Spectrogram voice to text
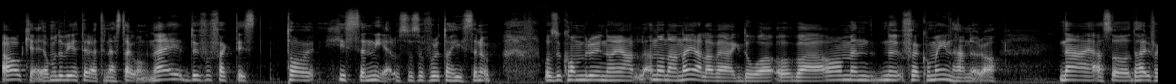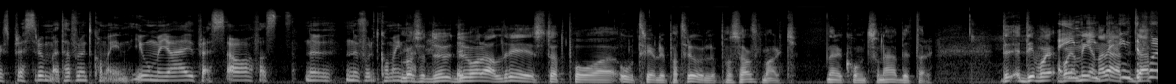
Ja, okej, ja, men då vet jag det till nästa gång. Nej, du får faktiskt ta hissen ner och så, så får du ta hissen upp. Och så kommer du någon, jävla, någon annan jävla väg då och bara, ja men nu får jag komma in här nu då? Nej, alltså det här är faktiskt pressrummet, här får du inte komma in. Jo, men jag är ju press. Ja, fast nu, nu får du inte komma in Men alltså, du, du har aldrig stött på otrevlig patrull på svensk mark när det kommer till såna här bitar? Det, det, vad, jag, vad jag Inte- menar är att inte det där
